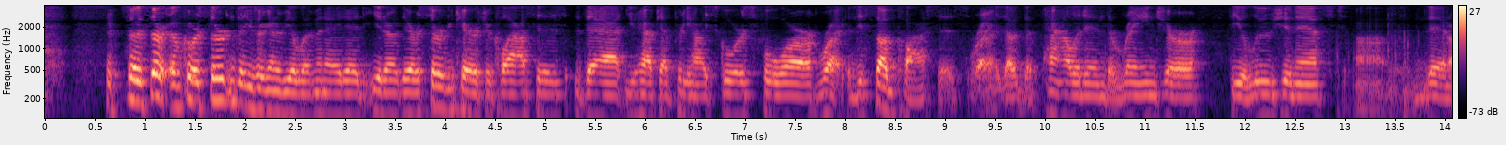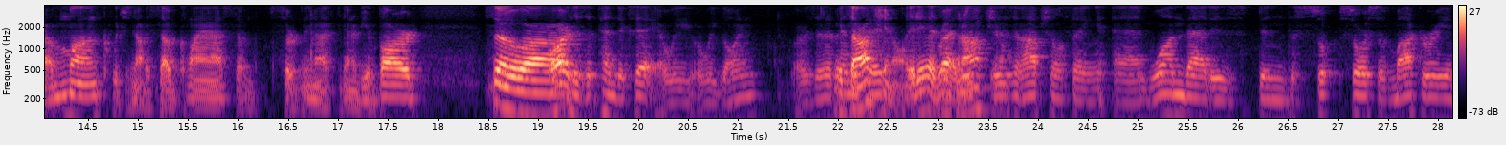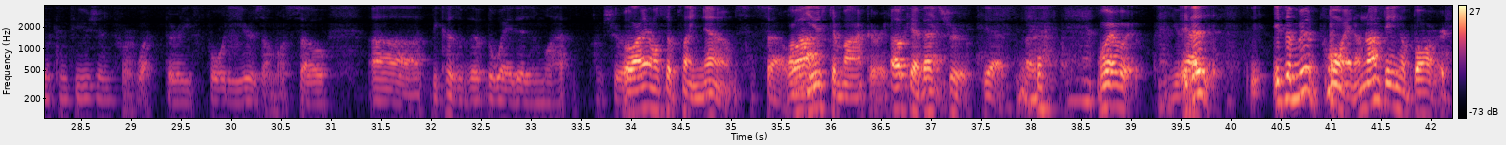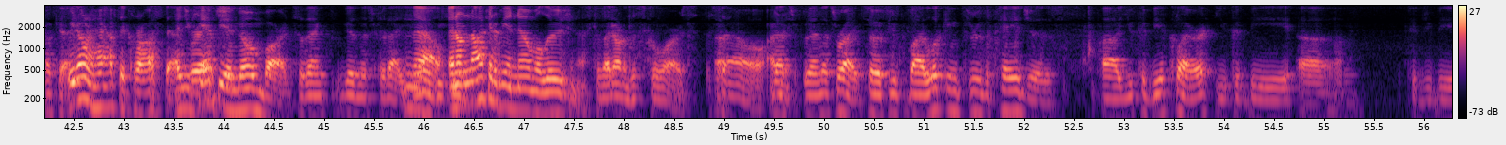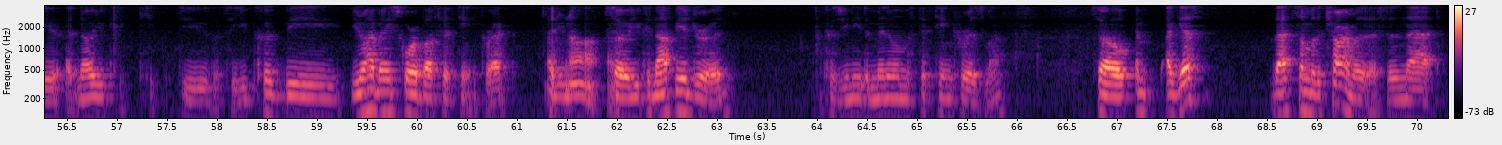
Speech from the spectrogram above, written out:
so cer- of course, certain things are going to be eliminated. You know, there are certain character classes that you have to have pretty high scores for. Right. The subclasses. Right. The, the paladin, the ranger, the illusionist, um, then a monk, which is not a subclass. I'm certainly not going to be a bard. So uh, Bard is Appendix A. Are we are we going? Or is it appendix it's A? optional. It is. Right, it's an optional. It is an optional thing, and one that has been the so- source of mockery and confusion for what 30, 40 years almost. So, uh, because of the, the way it is, and we'll have, I'm sure. Well, I also play gnomes, so Wow. I'm used to mockery. okay, that's Yeah. true. Yes. Wait, wait. you It have- does, it's a moot point. I'm not being a bard. Okay. We don't have to cross that. and you bridge. can't be a gnome bard, so thank goodness for that. You no, and I'm not going to be a gnome illusionist because I don't have the scores. So I That's and that's right. So if you by looking through the pages, uh, you could be a cleric. You could be. Um, could you be? Uh, no, you. Could, do you? Let's see. You could be. You don't have any score above fifteen, correct? I do not. So you could not be a druid because you need a minimum of 15 charisma. So and I guess that's some of the charm of this, in that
